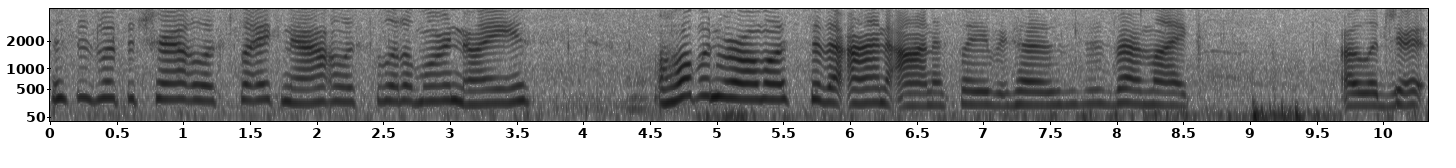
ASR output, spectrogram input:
This is what the trail looks like now. It looks a little more nice. I'm hoping we're almost to the end, honestly, because this has been like a legit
